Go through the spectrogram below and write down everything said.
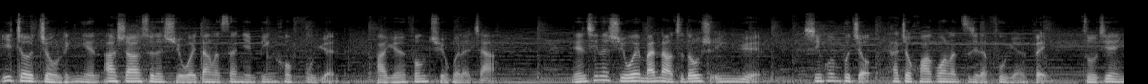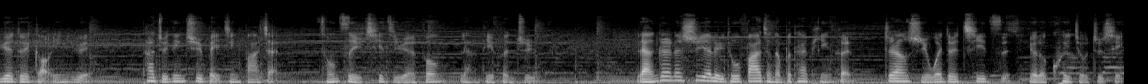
一九九零年，二十二岁的许巍当了三年兵后复员，把袁峰娶回了家。年轻的许巍满脑子都是音乐，新婚不久他就花光了自己的复员费，组建乐队搞音乐。他决定去北京发展，从此与妻子袁峰两地分居，两个人的事业旅途发展的不太平衡。这让许巍对妻子有了愧疚之情。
